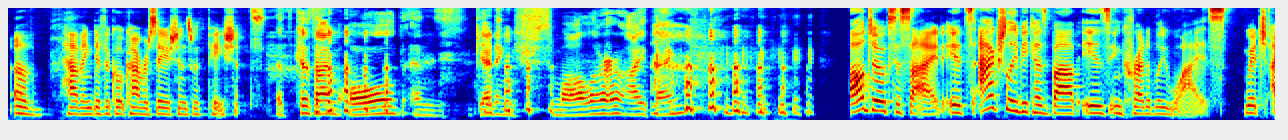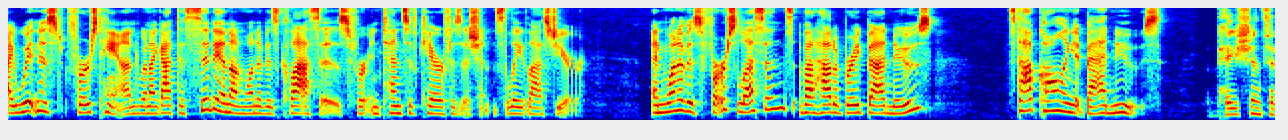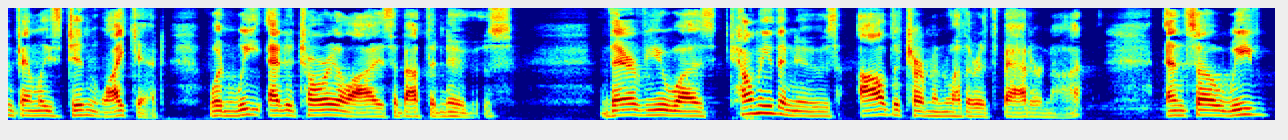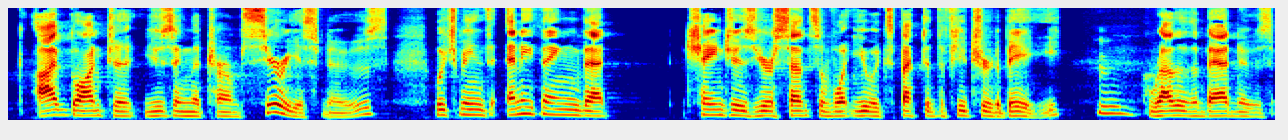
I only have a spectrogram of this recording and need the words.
of having difficult conversations with patients. It's because I'm old and getting smaller, I think. All jokes aside, it's actually because Bob is incredibly wise, which I witnessed firsthand when I got to sit in on one of his classes for intensive care physicians late last year. And one of his first lessons about how to break bad news stop calling it bad news. Patients and families didn't like it when we editorialize about the news. Their view was tell me the news, I'll determine whether it's bad or not. And so we've I've gone to using the term serious news, which means anything that changes your sense of what you expected the future to be hmm. rather than bad news.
